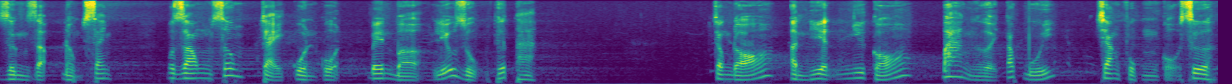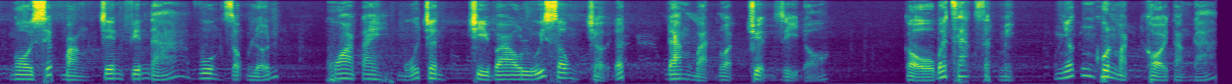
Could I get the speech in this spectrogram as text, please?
rừng rậm đồng xanh, một dòng sông chảy cuồn cuộn bên bờ liễu rủ thướt tha. Trong đó ẩn hiện như có ba người tóc búi, trang phục cổ xưa ngồi xếp bằng trên phiến đá vuông rộng lớn, hoa tay múa chân chỉ vào núi sông trời đất đang bàn luận chuyện gì đó. Cậu bất giác giật mình, nhấc khuôn mặt khỏi tảng đá.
